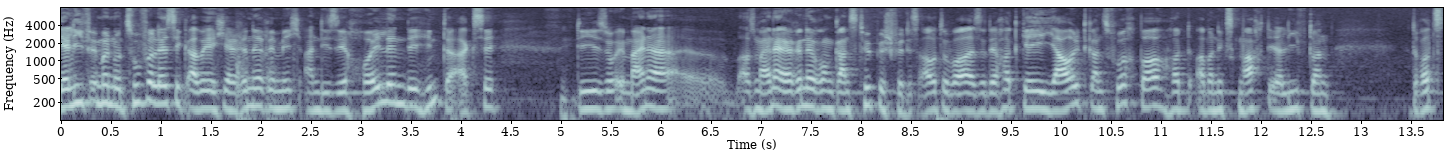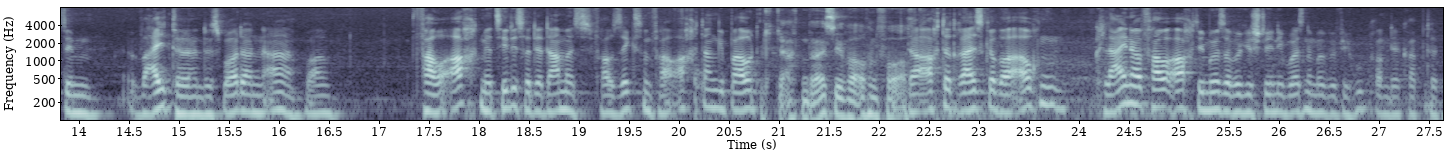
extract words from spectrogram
Der lief immer nur zuverlässig, aber ich erinnere mich an diese heulende Hinterachse, die so in meiner, äh, aus meiner Erinnerung ganz typisch für das Auto war. Also der hat gejault, ganz furchtbar, hat aber nichts gemacht. Er lief dann trotzdem weiter. Das war dann, ah, war V8. Mercedes hat ja damals V6 und V8 dann gebaut. Der 38 war auch ein V8. Der 38er war auch ein kleiner V8. Ich muss aber gestehen, ich weiß nicht mehr, wie viel Hubraum der gehabt hat.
